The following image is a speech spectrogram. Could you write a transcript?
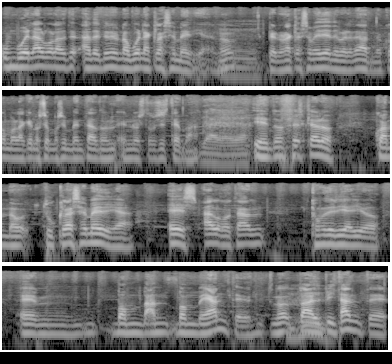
un, buen álbum ha de tener una buena clase media, ¿no? Mm. Pero una clase media de verdad, no como la que nos hemos inventado en, nuestro sistema. y entonces, claro, cuando tu clase media es algo tan, ¿cómo diría yo? Em, bombeante, ¿no? palpitante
